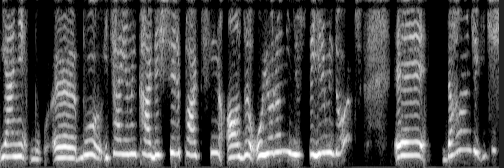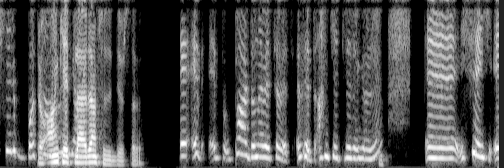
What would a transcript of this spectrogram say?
yani bu, e, bu İtalya'nın Kardeşleri Partisi'nin aldığı oy oranı yüzde 24. E, daha önce İçişleri Bakanlığı... Anketlerden söz ediyoruz tabii. E, e, e, pardon evet evet evet anketlere göre. E, şey e,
